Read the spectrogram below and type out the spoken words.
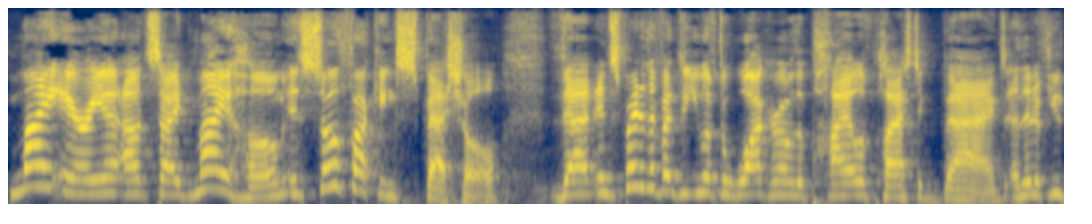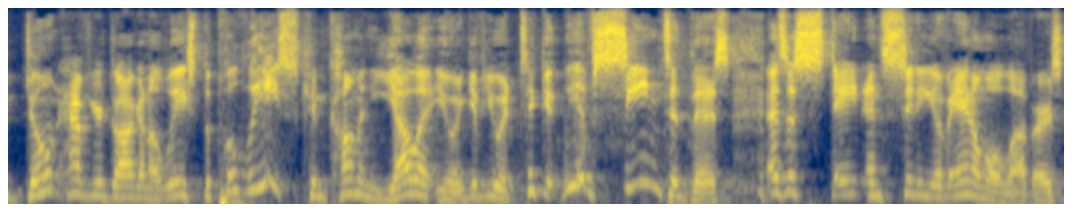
My area outside my home is so fucking special that in spite of the fact that you have to walk around with a pile of plastic bags and that if you don't have your dog on a leash, the police can come and yell at you and give you a ticket. We have seen to this as a state and city of animal lovers.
